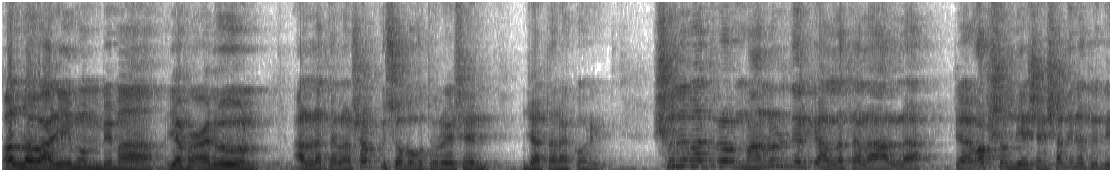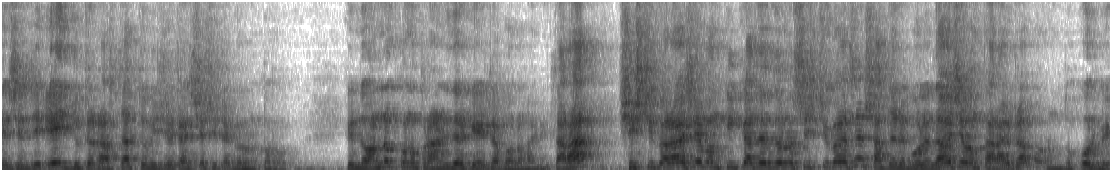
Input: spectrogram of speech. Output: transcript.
আল্লাহ আলিমুম বিমা ইয়াফআলুন, আল্লাহ তাআলা সব কিছু অবগত রয়েছেন যা তারা করে। শুধুমাত্র মানুষদেরকে আল্লাহ তাআলা আল্লাহ অপশন দিয়েছেন, স্বাধীনতা দিয়েছেন যে এই দুটো রাস্তা তুমি যেটা আছে সেটা গ্রহণ করো। কিন্তু অন্য কোনো প্রাণীদেরকে এটা বলা হয়নি। তারা সৃষ্টি করা হয়েছে এবং কী কাজের জন্য সৃষ্টি করা হয়েছে সাথে বলে দেওয়া হয়েছে এবং তারা এটা পরিণত করবে।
